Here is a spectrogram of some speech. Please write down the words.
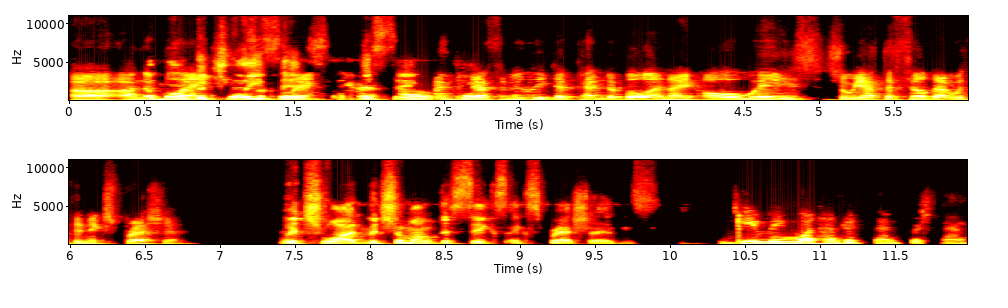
Uh, on the Among the blank, choices blank here, the six. Oh, I'm definitely dependable, and I always. So we have to fill that with an expression. Which one? Which among the six expressions? Giving 110%.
